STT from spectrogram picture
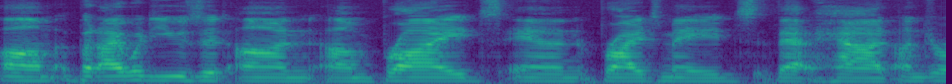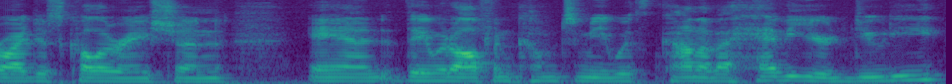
Um, but I would use it on um, brides and bridesmaids that had under eye discoloration, and they would often come to me with kind of a heavier duty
